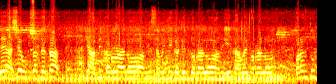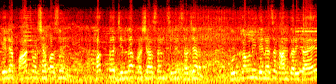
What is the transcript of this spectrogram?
ते असे उत्तर देतात की आम्ही करू राहिलो आम्ही समिती गठीत करू राहिलो आम्ही ही कारवाई करू राहिलो. परंतु गेल्या पाच वर्षापासून फक्त जिल्हा प्रशासन सिव्हिल सर्जन हुलकावणी देण्याचं काम करीत आहे.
